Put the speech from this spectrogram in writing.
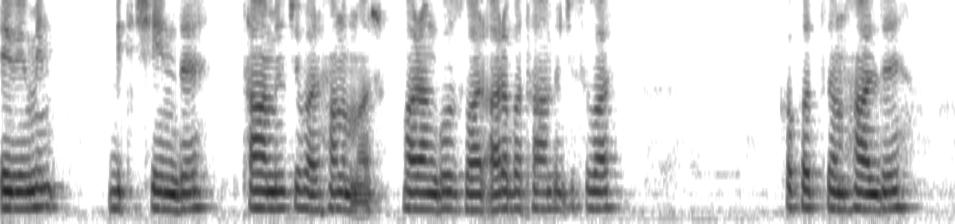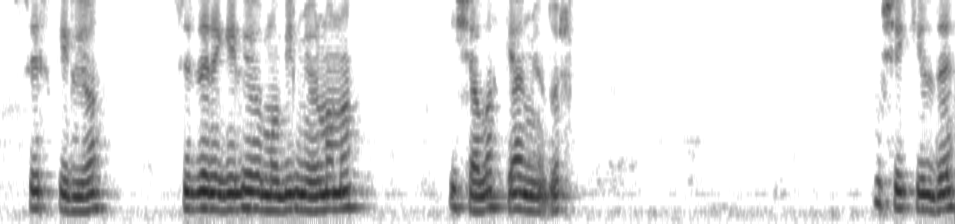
evimin bitişiğinde tamirci var hanımlar. Marangoz var, araba tamircisi var. Kapattığım halde ses geliyor. Sizlere geliyor mu bilmiyorum ama inşallah gelmiyordur. Bu şekilde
